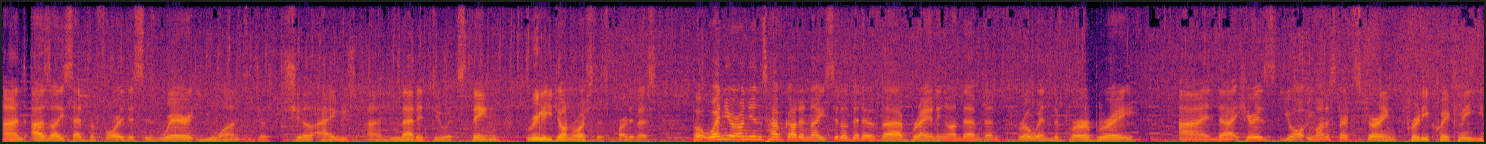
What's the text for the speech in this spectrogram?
And as I said before, this is where you want to just chill out and let it do its thing. Really, don't rush this part of it. But when your onions have got a nice little bit of uh, browning on them, then throw in the berbere. And uh, here's you, you want to start stirring pretty quickly. You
